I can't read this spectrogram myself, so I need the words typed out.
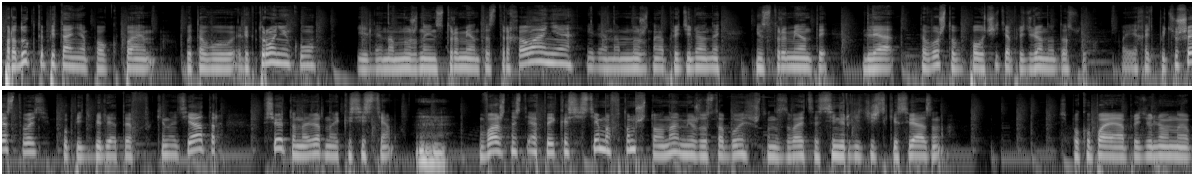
продукты питания, покупаем бытовую электронику, или нам нужны инструменты страхования, или нам нужны определенные инструменты для того, чтобы получить определенный досуг. Поехать путешествовать, купить билеты в кинотеатр. Все это, наверное, экосистема. Мгм. Важность этой экосистемы в том, что она между собой, что называется, синергетически связана. То есть, покупая определенный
